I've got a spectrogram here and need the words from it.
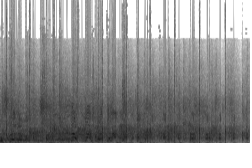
What's up?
